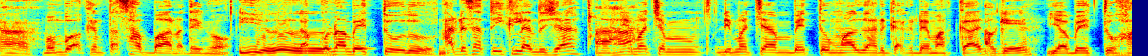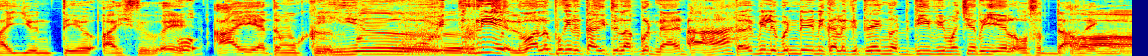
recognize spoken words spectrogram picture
Ha. Membuatkan tak sabar nak tengok. Ya. Lakonan Beto tu. Ada satu iklan tu Syah. Aha. Dia macam dia macam Beto marah dekat kedai makan. Okey. Yang Beto hayun teo ais tu. Eh, Oh. air atas muka. Ya. Oh, itu real. Walaupun kita tahu itu lakonan. Aha. Tapi bila benda ni kalau kita tengok di TV macam real, oh sedap tengok. Oh,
